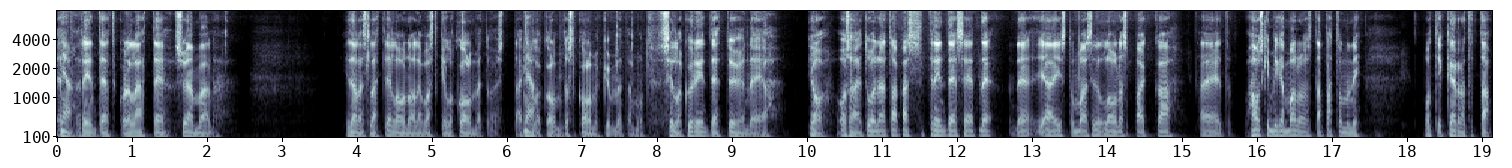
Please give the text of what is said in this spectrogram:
että rinteet, kun ne lähtee syömään, italialaiset lähtee lounaalle vasta kello 13 tai kello 13.30, mutta silloin kyllä rinteet tyhjenee ja joo, osa ei tule enää takaisin sitten rinteeseen, että ne, ne jää istumaan sinne lounaspaikkaan. Tai ei, hauskin mikä Manolassa tapahtunut, niin oltiin kerran tota,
